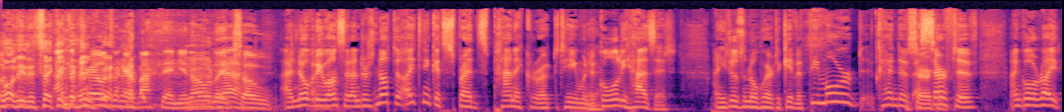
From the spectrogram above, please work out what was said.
crowd, only the second and the time. crowd's on your back then, you know, like Yeah. so. and nobody wants it. And there's nothing. I think it spreads panic throughout the team when Yeah. the goalie has it and he doesn't know where to give it. Be more kind of assertive, Assertive. and go right.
